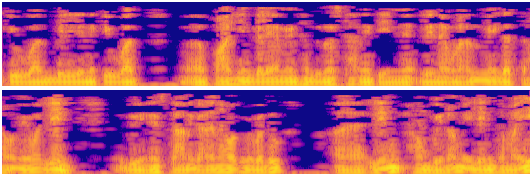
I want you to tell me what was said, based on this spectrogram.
කිව්වත් බෙලියෙන් කිව්වත් පාහින්ගල යන හඳුනන ස්ථානයේ තියෙන ලෙන උනන් මේ ගත්තාම මේවා ලෙන්. මේ ස්ථාන ගණනාවක මේවදු ලෙන් හම්බ වෙනවා. මේ ලෙන් තමයි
